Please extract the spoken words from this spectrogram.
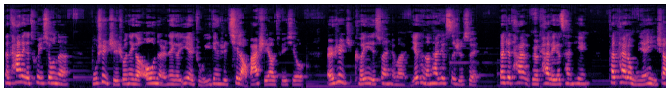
那他那个退休呢，不是指说那个 owner 那个业主一定是七老八十要退休，而是可以算什么？也可能他就四十岁，但是他比如开了一个餐厅，他开了五年以上，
